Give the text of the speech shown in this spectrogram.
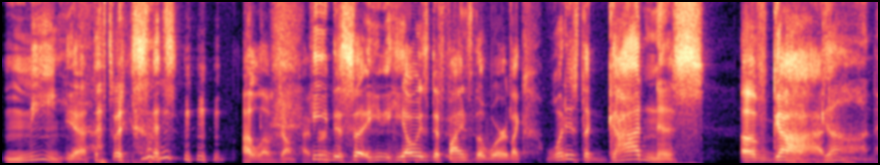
mean? Yeah, that's what he says. I love John Piper. he, deci- he he always defines the word like what is the godness of God? God.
